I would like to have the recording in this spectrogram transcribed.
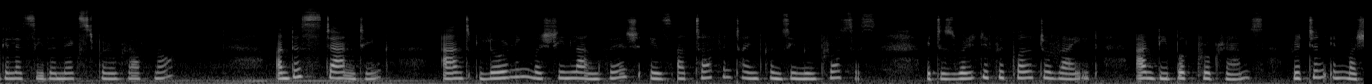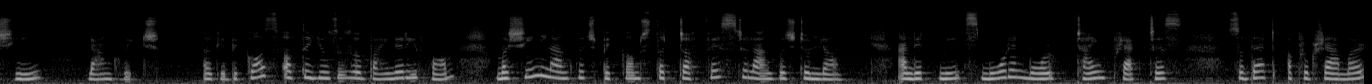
Okay, let's see the next paragraph now. Understanding and learning machine language is a tough and time consuming process. It is very difficult to write and debug programs written in machine language okay because of the uses of binary form machine language becomes the toughest language to learn and it needs more and more time practice so that a programmer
